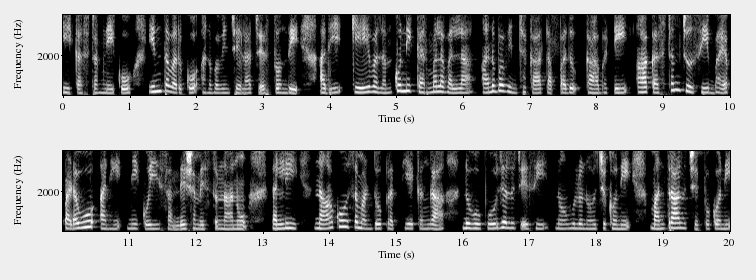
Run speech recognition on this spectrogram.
ఈ కష్టం నీకు ఇంతవరకు అనుభవించేలా చేస్తుంది. అది కేవలం కొన్ని కర్మల వల్ల అనుభవించక తప్పదు. కాబట్టి ఆ కష్టం చూసి భయపడవు అని నీకు ఈ సందేశం ఇస్తున్నాను తల్లి నా కోసం అంటూ ప్రత్యేకంగా నువ్వు పూజలు చేసి నోములు నోచుకొని మంత్రాలు చెప్పుకొని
